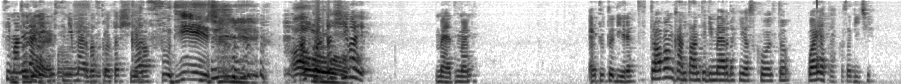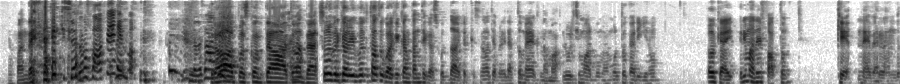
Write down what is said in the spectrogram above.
Sì, in ma lei ha dei è gusti di merda, ascolta Shiva. Cazzo dici? Ascolta Oh! Shiva e... Mad Men. È tutto dire. Trova un cantante di merda che io ascolto. Guai a te, cosa dici? Quando è... Non lo sapevo! Non lo sapevo! Troppo scontato, Ah, no. vabbè. Solo perché ho rivalutato qualche cantante che ascoltai, perché sennò ti avrei detto Mecna, ma l'ultimo album è molto carino. Ok, rimane il fatto che Neverland,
